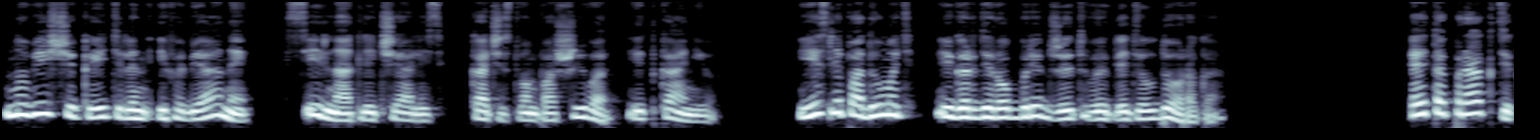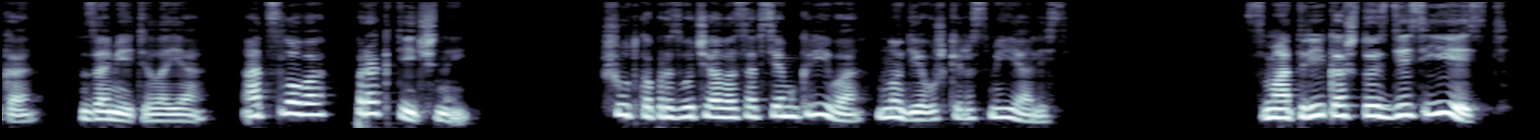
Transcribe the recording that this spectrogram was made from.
но вещи Кейтилин и Фабианы сильно отличались качеством пошива и тканью. Если подумать, и гардероб Бриджит выглядел дорого. «Это практика», — заметила я, от слова «практичный». Шутка прозвучала совсем криво, но девушки рассмеялись. «Смотри-ка, что здесь есть!»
